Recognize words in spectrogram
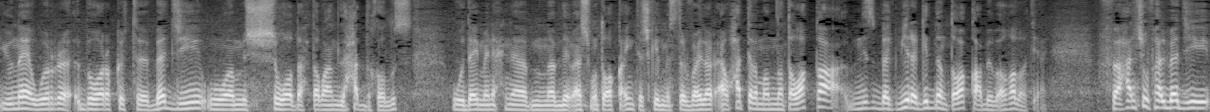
يناور بورقة بادجي ومش واضح طبعا لحد خالص. ودايما إحنا ما بنبقاش متوقعين تشكيل مستر فايلر أو حتى لما بنتوقع بنسبة كبيرة جدا توقع بيبقى غلط يعني. فهنشوف هل بادجي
